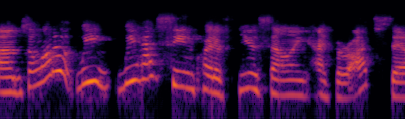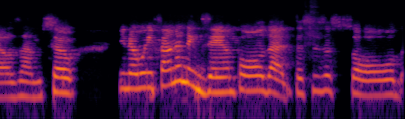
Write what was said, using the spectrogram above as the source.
Um, so a lot of we we have seen quite a few selling at garage sales. Um, so you know we found an example that this is a sold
